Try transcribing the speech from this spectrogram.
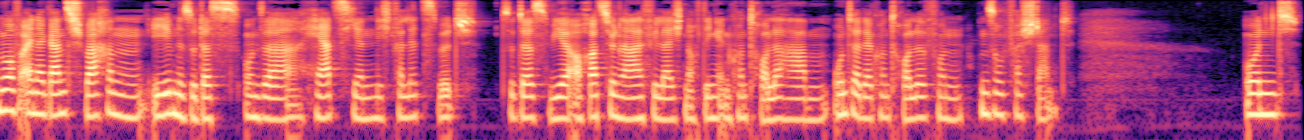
nur auf einer ganz schwachen Ebene, sodass unser Herzchen nicht verletzt wird, so dass wir auch rational vielleicht noch Dinge in Kontrolle haben, unter der Kontrolle von unserem Verstand. Und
